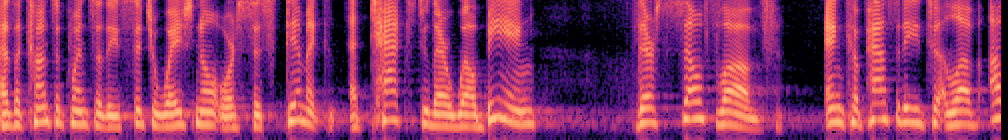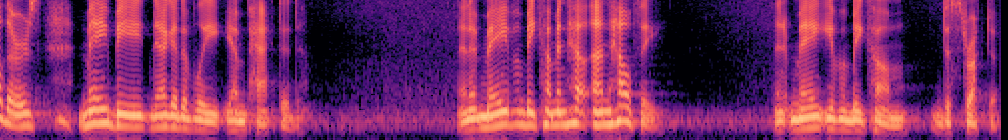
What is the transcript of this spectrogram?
As a consequence of these situational or systemic attacks to their well being, their self love and capacity to love others may be negatively impacted. And it may even become unhealthy, and it may even become destructive.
